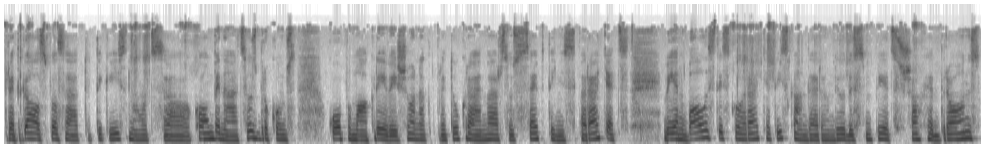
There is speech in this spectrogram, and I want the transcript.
Pret galvaspilsētu tika uh, kombinēts uzbrukums. Kopumā Krievija šonakt pret Ukrainu vērs uz septiņas raķetes, vienu balistisko raķetu Iskanderu un 25 šahed dronus.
